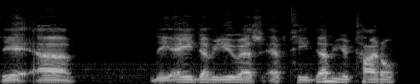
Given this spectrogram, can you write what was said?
The uh, the AWS FTW title,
